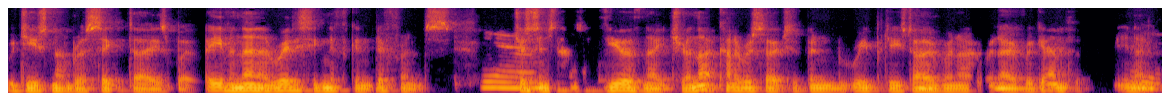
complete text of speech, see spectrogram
reduced number of sick days, but even then, a really significant difference yeah. just in terms of view of nature. And that kind of research has been reproduced mm-hmm. over and over and over again for, you know,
